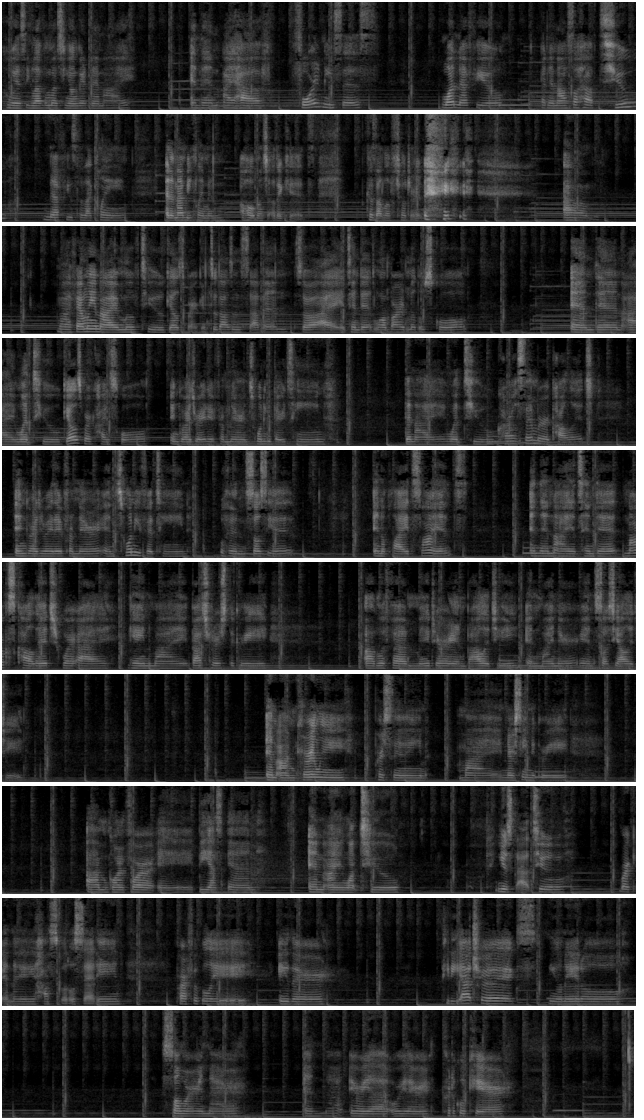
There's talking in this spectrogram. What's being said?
who is 11 months younger than I. And then I have four nieces, one nephew, but then I also have two nephews that I claim. And then I be claiming a whole bunch of other kids because I love children. um, my family and I moved to Galesburg in 2007. So I attended Lombard Middle School. And then I went to Galesburg High School and graduated from there in 2013. Then I went to Carl Sandburg College and graduated from there in 2015 with an associate in applied science. And then I attended Knox College where I gained my bachelor's degree um, with a major in biology and minor in sociology. And I'm currently pursuing my nursing degree. I'm going for a BSN and I want to use that to work in a hospital setting preferably either pediatrics, neonatal, somewhere in there in that area, or either critical care,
